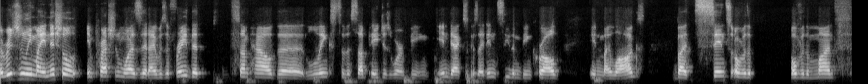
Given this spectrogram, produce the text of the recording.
originally my initial impression was that I was afraid that somehow the links to the sub pages weren't being indexed because I didn't see them being crawled in my logs. But since over the over the month,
